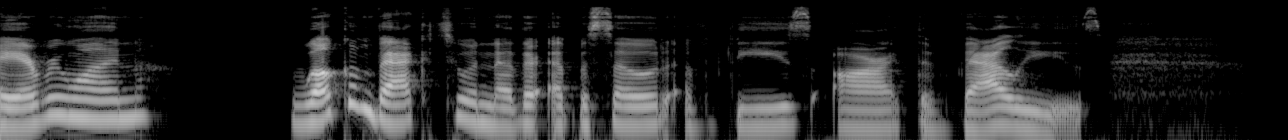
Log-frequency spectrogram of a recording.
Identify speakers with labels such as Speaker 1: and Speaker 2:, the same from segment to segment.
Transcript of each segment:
Speaker 1: Hey everyone, welcome back to another episode of These Are the Valleys.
